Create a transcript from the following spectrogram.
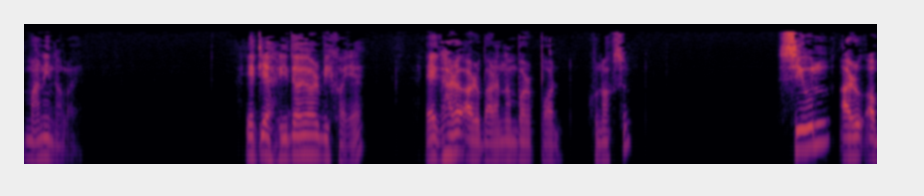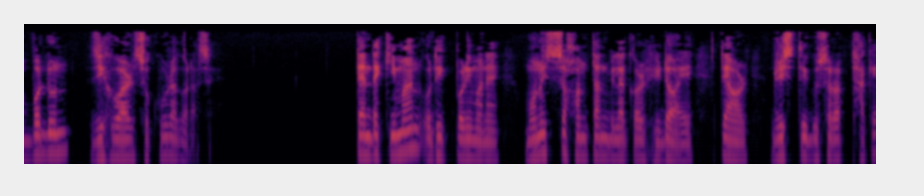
মানি নলয়। এতিয়া হৃদয়ৰ বিষয়ে এঘাৰ আৰু বাৰ নম্বৰ পদ শুনকচোন। চিউল আৰু অব্বদোন জিহুৱাৰ চকুৰ আগত আছে। তেন্তে কিমান অধিক পৰিমাণে মনুষ্য সন্তানবিলাকৰ হৃদয় তেওঁৰ দৃষ্টিগোচৰত থাকে?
